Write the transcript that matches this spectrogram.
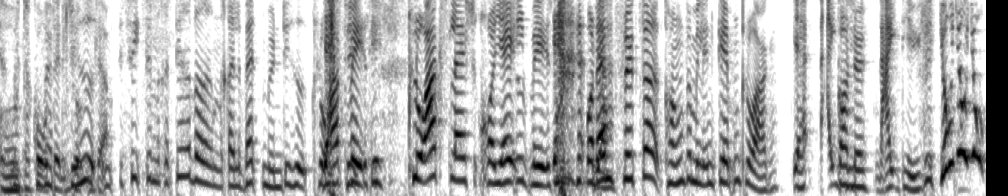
åh, oh, Man der skulle går den blevet- der. Se, den, det havde været en relevant myndighed. Kloakvæsen. det- Kloak slash royalvæsen. Hvordan Ja. flygter kongefamilien gennem kloakken? Ja, nej, de, nej, det er jo ikke... Jo, jo, jo,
